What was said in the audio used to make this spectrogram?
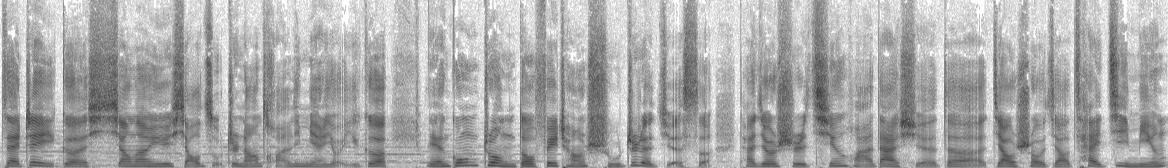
在这一个相当于小组智囊团里面，有一个连公众都非常熟知的角色，他就是清华大学的教授，叫蔡继明。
